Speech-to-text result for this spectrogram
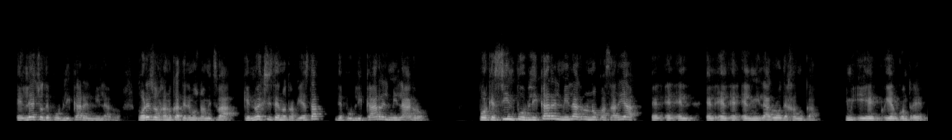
el hecho de publicar el milagro. Por eso en Hanukkah tenemos una mitzvah que no existe en otra fiesta, de publicar el milagro. Porque sin publicar el milagro no pasaría el, el, el, el milagro de Hanukkah. Y, encontré,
